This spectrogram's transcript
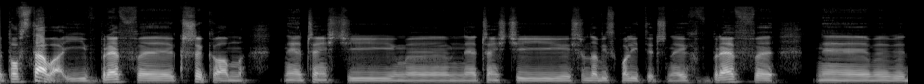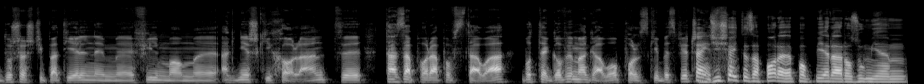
y, powstała i wbrew y, krzykom y, części, y, części środowisk politycznych, wbrew y, y, y, filmom y, Agnieszki Holland, y, ta zapora powstała, bo tego wymagało polskie bezpieczeństwo. Dzisiaj tę zaporę popiera, rozumiem,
